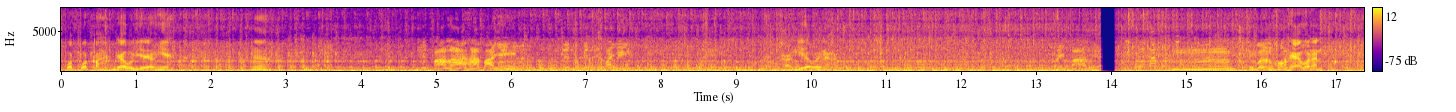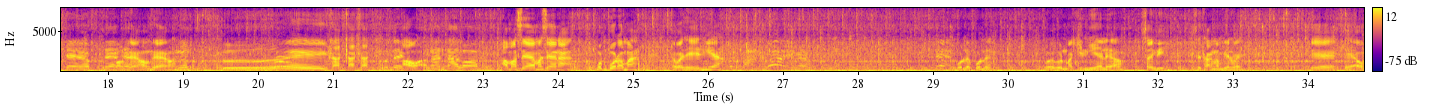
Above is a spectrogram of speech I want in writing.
ปลดปลดมาเดี๋ยวเดี๋ยวเฮียนี่ยปลาหลาหาปลาใหญ่มันผมเล่นมันเป็นปลาใหญ่ขังเหยื่อไว้นะครับใส่ปลาเลยอืมไปเบิ้งของแท้วะนั่นแท้ครับแท้ของแท้ของแท้เอ้ยคักคักคักเอาหน้าตาล่อเอามาแซ่มาแซ่น่ะปลดปลดออกมาเอาไปเทเฮีย ปลดเลยปลดเลยโอ้ยคนมากินเฮียแล้วใส่พี่ใส่ถังน้ำเย็นไปโอเคแถว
